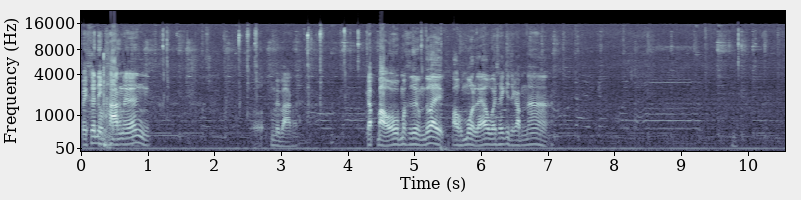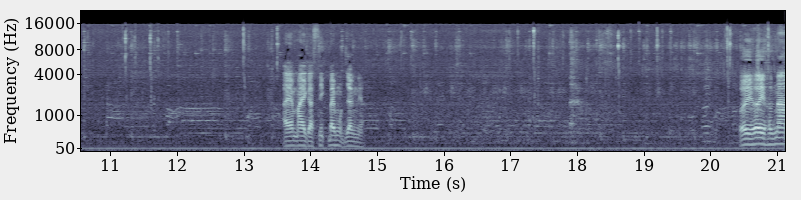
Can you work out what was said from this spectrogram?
ไปขึ้นอีกทางนึงเออไม่บังอะ กระเป๋ามาคืนผมด้วยกระเป๋าผมหมดแล้วไว้ใช้กิจกรรมหน้า ไอเอ็มไอกับซิกไปหมดยังเนี่ยเฮ้ยเฮ้ยข้างหน้า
